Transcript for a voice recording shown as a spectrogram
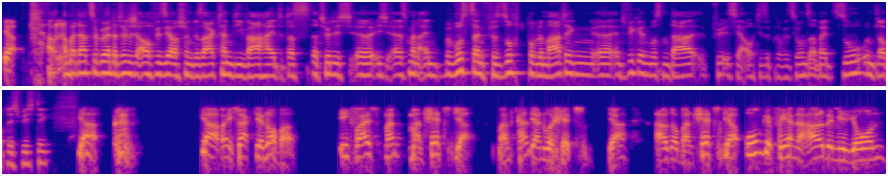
Ja. Aber dazu gehört natürlich auch, wie Sie auch schon gesagt haben, die Wahrheit, dass natürlich äh, ich erstmal ein Bewusstsein für Suchtproblematiken äh, entwickeln muss. Und dafür ist ja auch diese Präventionsarbeit so unglaublich wichtig. Ja, ja, aber ich sag dir nochmal, ich weiß, man, man schätzt ja, man kann ja nur schätzen, ja. Also man schätzt ja ungefähr eine halbe Million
